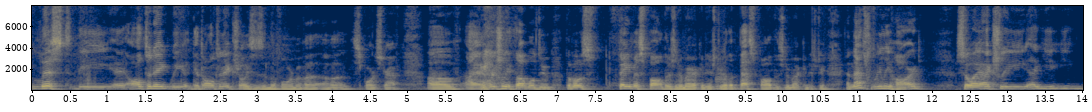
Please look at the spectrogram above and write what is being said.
list the uh, alternate. We get to alternate choices in the form of a, of a sports draft. Of I originally thought we'll do the most famous fathers in American history or the best fathers in American history, and that's really hard. So I actually, I, you,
